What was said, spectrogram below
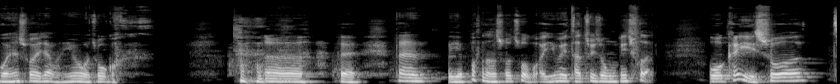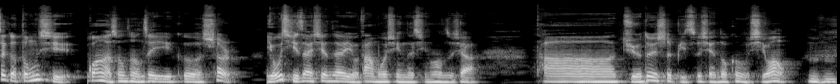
我先说一下吧，因为我做过。呃，对，但也不能说做过，因为它最终没出来。我可以说，这个东西光卡生成这一个事儿，尤其在现在有大模型的情况之下，它绝对是比之前都更有希望了。嗯哼，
